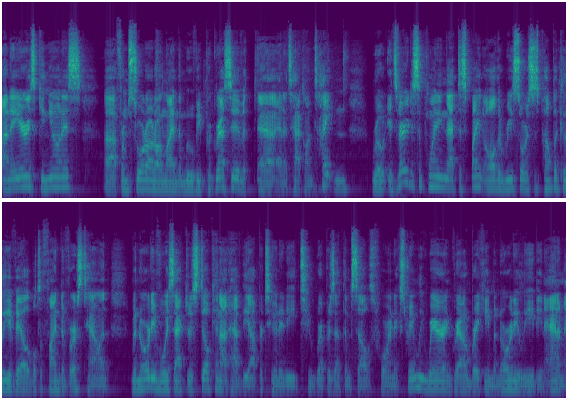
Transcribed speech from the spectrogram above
Anairis Quinones, uh, from Sword Art Online, the movie Progressive, uh, and Attack on Titan, wrote, It's very disappointing that despite all the resources publicly available to find diverse talent, minority voice actors still cannot have the opportunity to represent themselves for an extremely rare and groundbreaking minority lead in anime,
